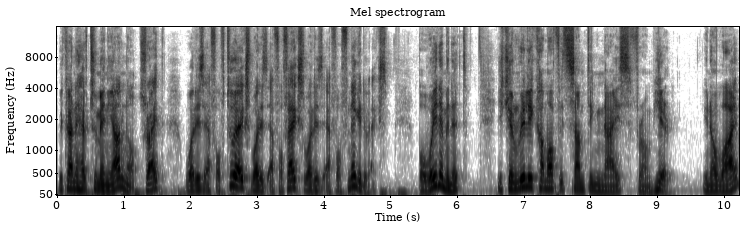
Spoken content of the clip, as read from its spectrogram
we kind of have too many unknowns, right? What is f of 2x? What is f of x? What is f of negative x? But wait a minute, you can really come up with something nice from here. You know why?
